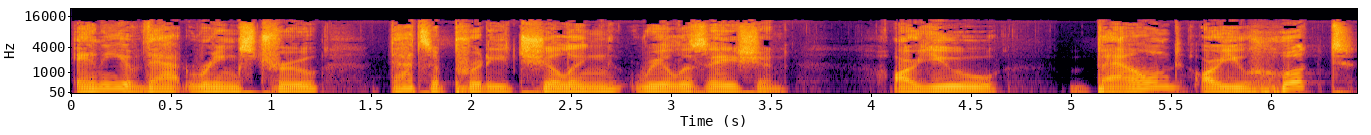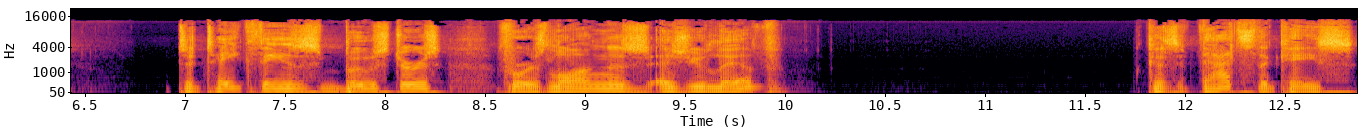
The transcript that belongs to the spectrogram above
any of that rings true, that's a pretty chilling realization. Are you bound? Are you hooked to take these boosters for as long as, as you live? Because if that's the case,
